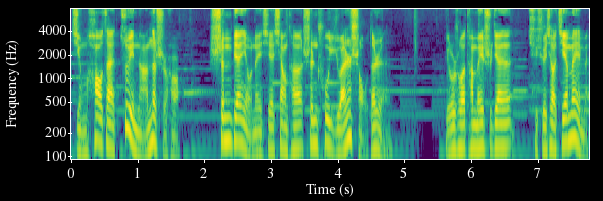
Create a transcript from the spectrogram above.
景浩在最难的时候，身边有那些向他伸出援手的人。比如说他没时间去学校接妹妹，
